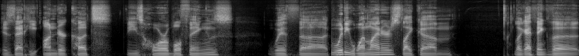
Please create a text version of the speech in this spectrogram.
is that he undercuts these horrible things with uh witty one liners like um like i think the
